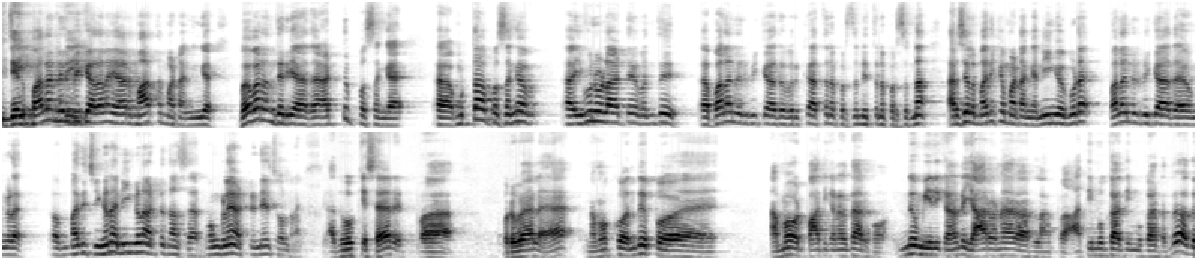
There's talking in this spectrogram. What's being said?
விஜய் பல நிரூபிக்காதெல்லாம் யாரும் மாத்த மாட்டாங்க. இங்க விவரம் தெரியாத அட்டு பசங்க முட்டா பசங்க இவனுளாட்டு வந்து பல நிரூபிக்காதவருக்கு அத்தனை பர்சன்ட் இத்தனை பர்சன்ட்னா அரசியலை மதிக்க மாட்டாங்க. நீங்க கூட பல நிரூபிக்காதவங்களை மதிச்சீங்கன்னா நீங்களும் அட்டு தான் சார். உங்களையும் அட்டுன்னே சொல்றேன். அது ஓகே சார். இப்போ ஒருவேளை நமக்கு வந்து இப்போ நம்ம ஒரு பாதி கிணறு தான் இருக்கும். இன்னும் மீதி கிணறு யார் வேணா வரலாம். இப்போ அதிமுக அதிமுகன்றது அது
